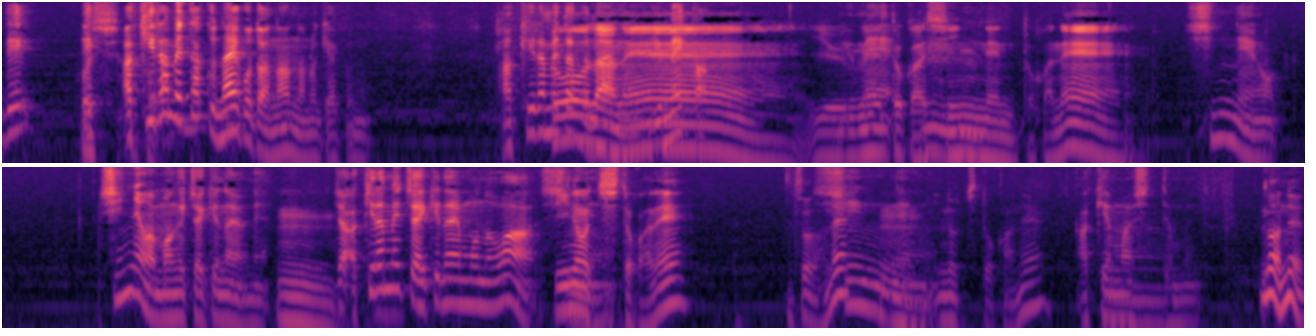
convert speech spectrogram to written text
で諦めたくないことは何なの？逆に。諦めたくないの？夢か。ね夢とか信念とかね。信念を信念は曲げちゃいけないよね、うん。じゃあ諦めちゃいけないものは命とかね。そうだね。信念。うん。命とかね。明けましてもいい、まあね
